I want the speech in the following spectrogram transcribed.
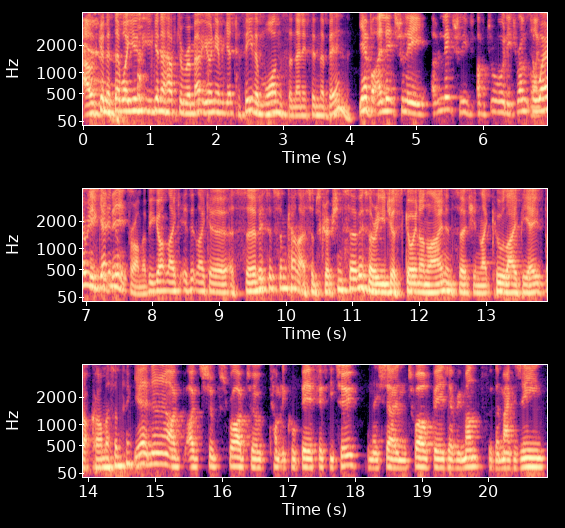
I was going to say, well, you, are going to have to remember. You only ever get to see them once, and then it's in the bin. Yeah, but I literally, I've literally, I've already drunk. So like where are you getting beers. them from? Have you got like, is it like a, a, service of some kind, like a subscription service, or are you just going online and searching like coolipas.com or something? Yeah, no, no. I've, I've subscribed to a company called Beer Fifty Two, and they send twelve beers every month with a magazine.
